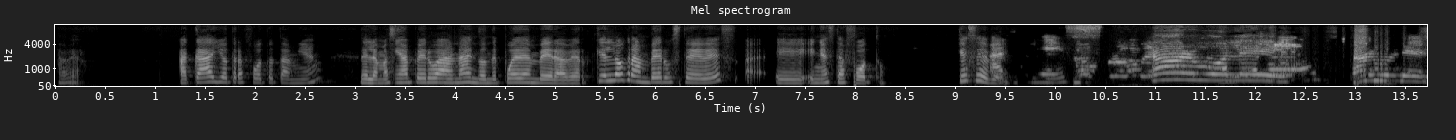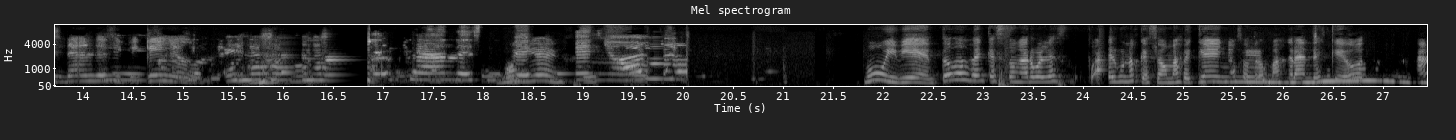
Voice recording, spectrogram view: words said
A ver. Acá hay otra foto también de la Amazonía peruana, en donde pueden ver, a ver, ¿qué logran ver ustedes eh, en esta foto? ¿Qué se ve? árboles. Árboles grandes y pequeños. Es la zona Grandes Muy bien. pequeños. Muy bien, todos ven que son árboles, hay algunos que son más pequeños, otros más grandes que otros. ¿ah?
